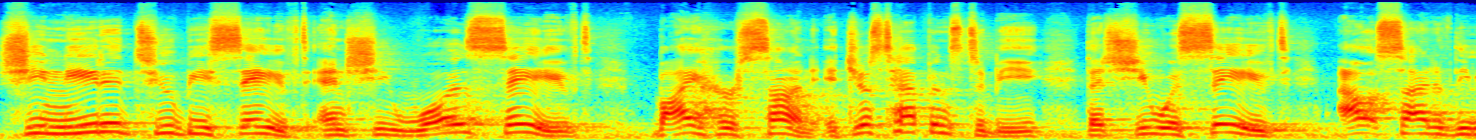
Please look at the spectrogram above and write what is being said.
She needed to be saved, and she was saved by her son. It just happens to be that she was saved outside of the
